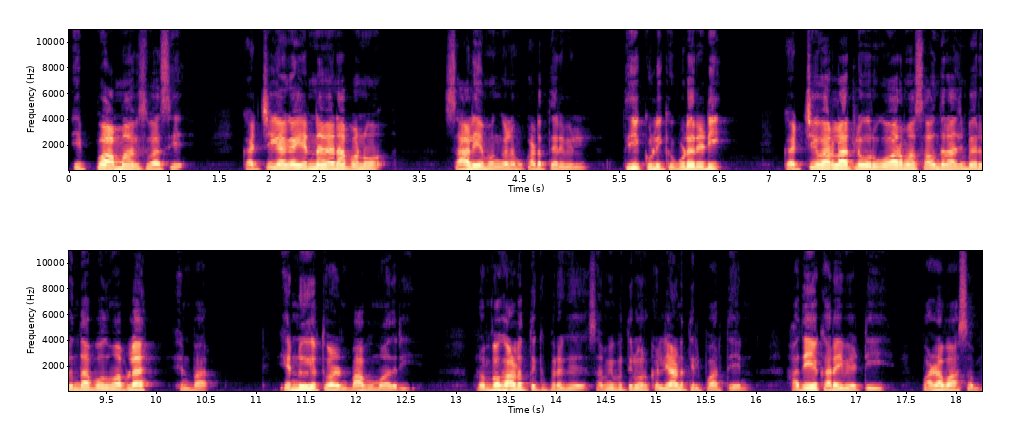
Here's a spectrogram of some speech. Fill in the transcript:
இப்போ அம்மா விசுவாசி. கட்சிக்காக என்ன வேணால் பண்ணுவோம். சாலியமங்கலம் கடத்தெருவில் தீக்குளிக்கு கூட ரெடி கட்சி வரலாற்றில் ஒரு ஓரமாக சவுந்தரராஜன் பேர் இருந்தால் போதுமாப்ல என்பார். எண்ணுயிர் தோழன் பாபு மாதிரி. ரொம்ப காலத்துக்கு பிறகு சமீபத்தில் ஒரு கல்யாணத்தில் பார்த்தேன். அதே கரை வேட்டி பழவாசம்.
